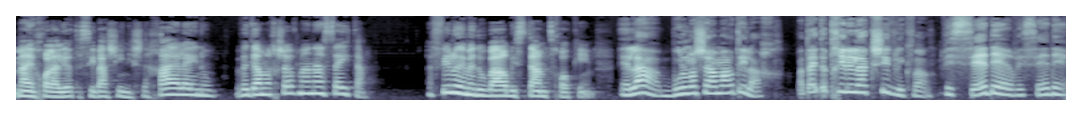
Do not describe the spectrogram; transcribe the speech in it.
מה יכולה להיות הסיבה שהיא נשלחה אלינו, וגם לחשוב מה נעשה איתה. אפילו אם מדובר בסתם צחוקים. אלה, בול מה שאמרתי לך. מתי תתחילי להקשיב לי כבר? בסדר, בסדר.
